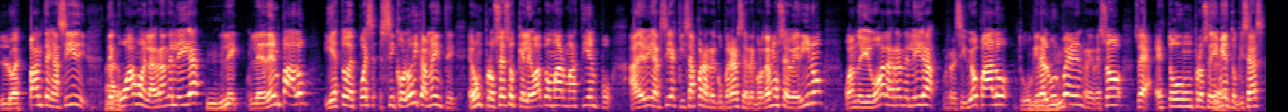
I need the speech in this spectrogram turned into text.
lo espanten así de Claro. cuajo en las grandes ligas, le, le den palo y esto después psicológicamente es un proceso que le va a tomar más tiempo a David García quizás para recuperarse. Recordemos Severino cuando llegó a las grandes ligas recibió palo, tuvo que ir al bullpen, regresó, o sea, es todo un procedimiento, quizás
